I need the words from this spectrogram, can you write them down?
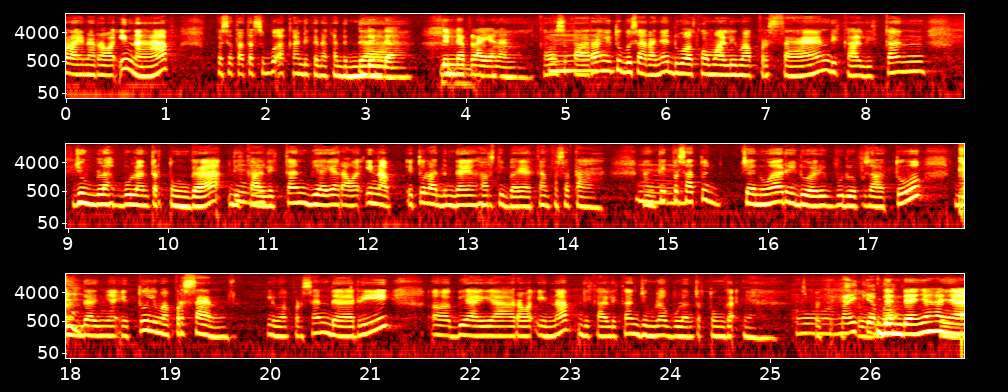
pelayanan rawat inap, peserta tersebut akan dikenakan denda. Denda. Denda pelayanan. Nah, kalau sekarang itu besarannya 2,5 persen dikalikan jumlah bulan tertunggak dikalikan biaya rawat inap itulah denda yang harus dibayarkan peserta. Nanti per 1 Januari 2021 dendanya itu 5 persen. 5% dari eh, biaya rawat inap dikalikan jumlah bulan tertunggaknya. Oh, Seperti naik itu. ya, Mbak? Dendanya hanya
